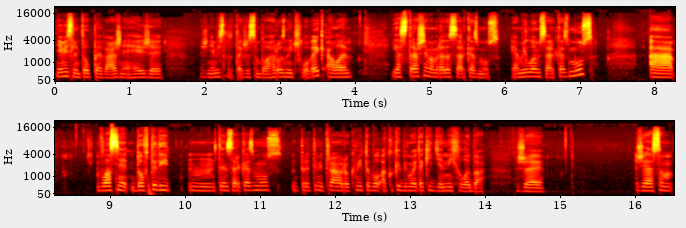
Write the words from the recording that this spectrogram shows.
nemyslím to úplne vážne, hej, že, že nemyslím to tak, že som bola hrozný človek, ale ja strašne mám rada sarkazmus. Ja milujem sarkazmus a vlastne dovtedy mm, ten sarkazmus pred tými troma rokmi to bol ako keby môj taký denný chleba. Že, že ja som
